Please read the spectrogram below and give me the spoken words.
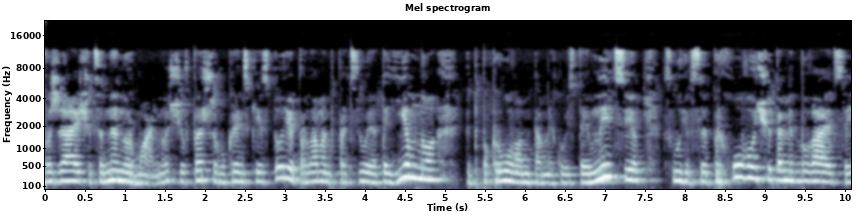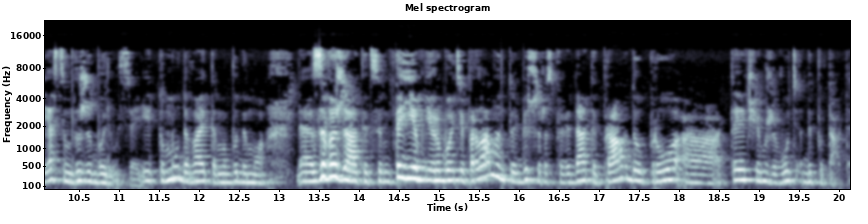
вважаю, що це ненормально, що вперше в українській історії парламент працює таємно під покровом там якоїсь таємниці, слуги все приховують, що там відбувається. Я з цим дуже борюся. І тому давайте ми будемо е, заважати цим таємній роботі парламенту і більше розповідати правду про е, те, чим живуть депутати.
